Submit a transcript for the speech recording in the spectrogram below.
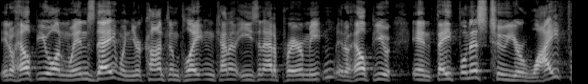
It'll help you on Wednesday when you're contemplating kind of easing out a prayer meeting. It'll help you in faithfulness to your wife.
